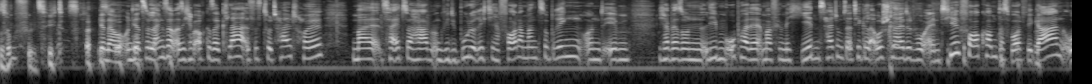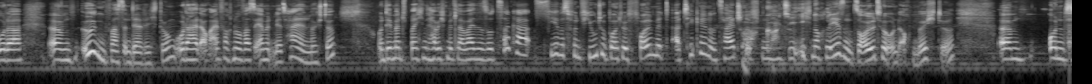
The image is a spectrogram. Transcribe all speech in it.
so fühlt sich das an. Genau, und jetzt so langsam, also ich habe auch gesagt, klar, es ist total toll, mal Zeit zu haben, irgendwie die Bude richtig auf Vordermann zu bringen. Und eben, ich habe ja so einen lieben Opa, der immer für mich jeden Zeitungsartikel ausschneidet, wo ein Tier vorkommt, das Wort vegan oder ähm, irgendwas in der Richtung. Oder halt auch einfach nur, was er mit mir teilen möchte. Und dementsprechend habe ich mittlerweile so circa vier bis fünf YouTube-Beutel voll mit Artikeln und Zeitschriften, Oh die ich noch lesen sollte und auch möchte. Ähm, und,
